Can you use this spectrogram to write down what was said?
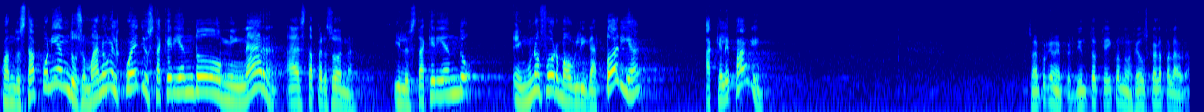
cuando está poniendo su mano en el cuello, está queriendo dominar a esta persona y lo está queriendo en una forma obligatoria a que le pague. ¿Saben por qué me perdí un toque ahí cuando me fui a buscar la palabra?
